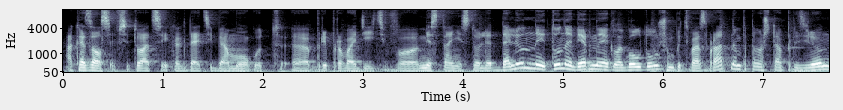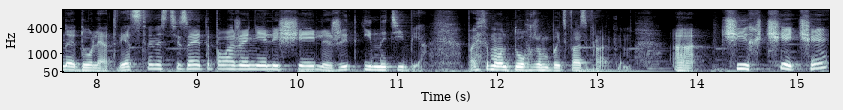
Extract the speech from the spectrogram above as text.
оказался в ситуации, когда тебя могут э, припроводить в места не столь отдаленные, то, наверное, глагол должен быть возвратным, потому что определенная доля ответственности за это положение лещей лежит и на тебе. Поэтому он должен быть возвратным. А, Чихчече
